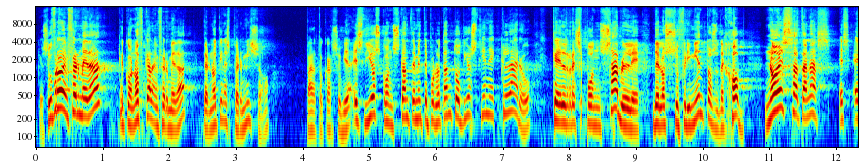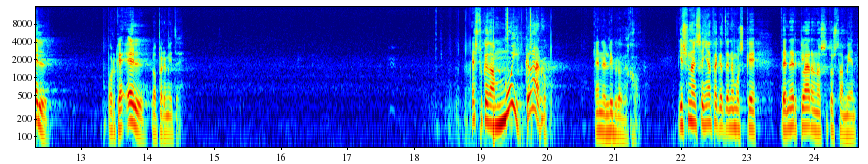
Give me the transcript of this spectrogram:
Que sufra la enfermedad, que conozca la enfermedad, pero no tienes permiso para tocar su vida. Es Dios constantemente, por lo tanto, Dios tiene claro que el responsable de los sufrimientos de Job no es Satanás, es Él, porque Él lo permite. Esto queda muy claro en el libro de Job. Y es una enseñanza que tenemos que tener clara nosotros también.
